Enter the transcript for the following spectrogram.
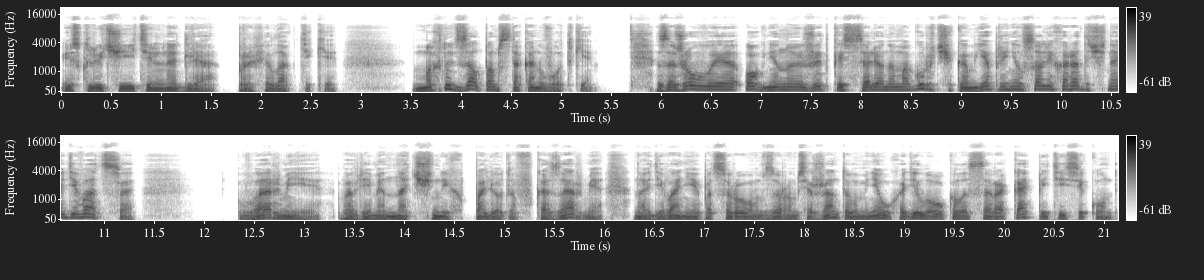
исключительно для профилактики, махнуть залпом стакан водки. Зажевывая огненную жидкость соленым огурчиком, я принялся лихорадочно одеваться. В армии во время ночных полетов в казарме на одевание под суровым взором сержанта у меня уходило около сорока пяти секунд.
